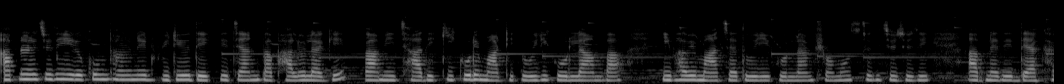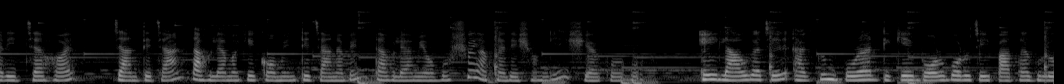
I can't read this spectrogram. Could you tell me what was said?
আপনারা যদি এরকম ধরনের ভিডিও দেখতে চান বা ভালো লাগে, বা আমি ছাদে কি করে মাটি তৈরি করলাম বা কীভাবে মাচা তৈরি করলাম, সমস্ত কিছু যদি আপনাদের দেখার ইচ্ছা হয়, জানতে চান, তাহলে আমাকে কমেন্টে জানাবেন তাহলে আমি অবশ্যই আপনাদের সঙ্গে শেয়ার করব। এই লাউ গাছের একদম গোড়ার দিকে বড় বড় যেই পাতাগুলো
